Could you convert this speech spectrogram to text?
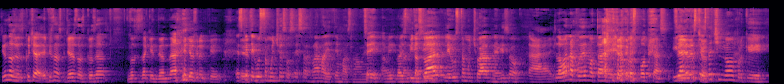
si uno se escucha, empiezan a escuchar estas cosas, no se saquen de onda, yo creo que... es que te este, gusta mucho esos, esa rama de temas, ¿no? Sí, a mí... Lo la espiritual le gusta mucho a Abner, eso. Ay, lo van a poder notar en otros podcasts. Y Sí, la neta es que está chingón porque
